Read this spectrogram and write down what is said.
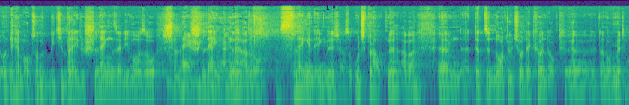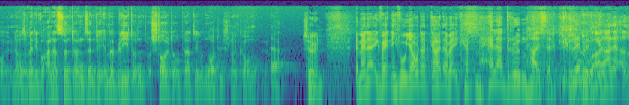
und die haben auch so ein bisschen breite Schläng, sag ich mal so. Schläng. Schläng, ne? Also, Slang in Englisch, also Utsprauk, ne? Aber, Mhm. ähm, äh, das sind Norddeutsche und der könnt auch, äh, dann auch mitholen, ne? Also, wenn die woanders sind, dann sind die immer blied und stolz, ob da die Norddeutschland kommen. Ja. Schön. Äh, Männer, ich weiß nicht, wo jau das geht, aber ich hab einen heller drögen Hals. Das kribbelt Du, hier Al? alle. Also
